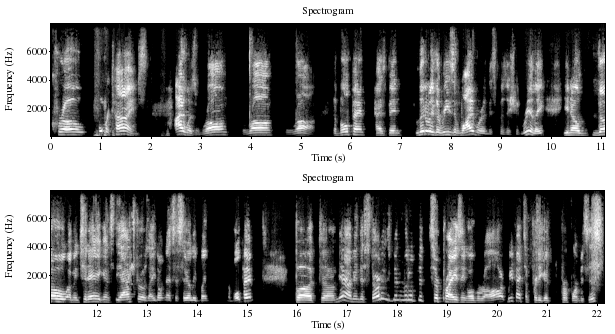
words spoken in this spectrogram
crow four times. I was wrong, wrong, wrong. The bullpen has been literally the reason why we're in this position, really. You know, though, I mean, today against the Astros, I don't necessarily blame the bullpen. But um, yeah, I mean, the starting's been a little bit surprising overall. We've had some pretty good performances.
